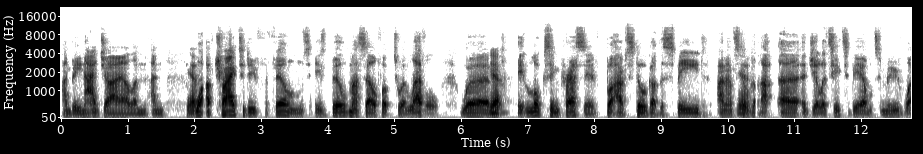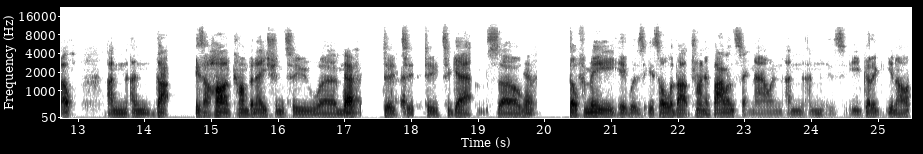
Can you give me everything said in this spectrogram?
and being agile. And and yeah. what I've tried to do for films is build myself up to a level where yeah. it looks impressive, but I've still got the speed and I've still got that uh, agility to be able to move well, and and that is a hard combination to um, to, to, to to get. So so for me it was it's all about trying to balance it now and and and you've got to you know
